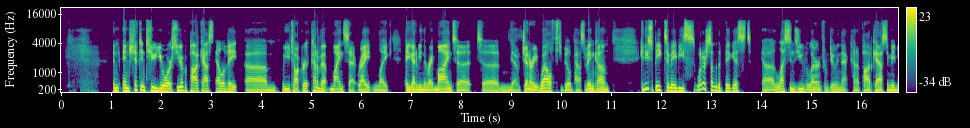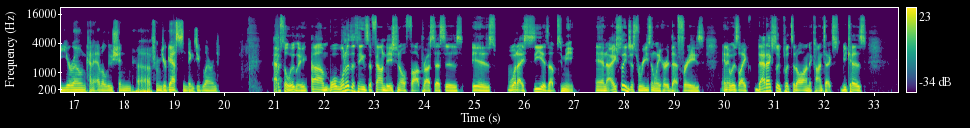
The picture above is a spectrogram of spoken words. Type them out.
and and shift into your so you have a podcast elevate um where you talk kind of about mindset right? And like hey you got to be in the right mind to to you know generate wealth to build passive income. Can you speak to maybe what are some of the biggest uh, lessons you've learned from doing that kind of podcast and maybe your own kind of evolution uh, from your guests and things you've learned? Absolutely. Um, well one of the things the foundational thought process is is what i see is up to me and I actually just recently heard that phrase. And it was like, that actually puts it all into context because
